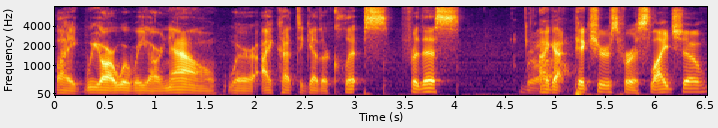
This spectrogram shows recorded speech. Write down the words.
like we are where we are now where I cut together clips for this. Bro, I got pictures for a slideshow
